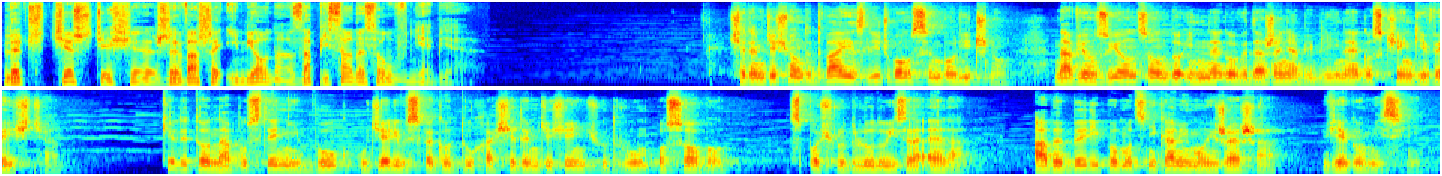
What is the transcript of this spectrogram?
lecz cieszcie się, że wasze imiona zapisane są w niebie. 72 jest liczbą symboliczną, nawiązującą do innego wydarzenia biblijnego z Księgi Wyjścia. Kiedy to na pustyni Bóg udzielił swego ducha 72 osobom spośród ludu Izraela, aby byli pomocnikami Mojżesza w jego misji.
